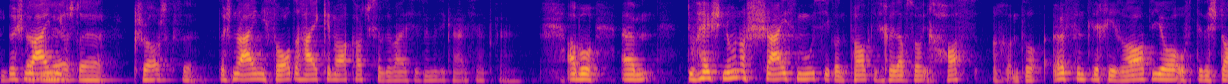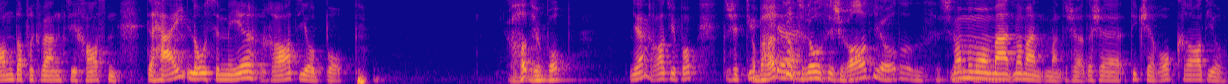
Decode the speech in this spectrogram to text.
du hast noch eine... Crush gesehen. Da ist noch eine vor der Heike Markatsch gesehen, da ich jetzt nicht, wie sie geheißen hat. Aber ähm, du hast nur noch scheiß Musik und Partys. Ich will auch sagen, ich hasse der öffentliche Radio auf den Standardfrequenzen. Ich hasse Daheim hören wir Radio Bob. Radio Bob? Ja, Radio Bob. Das ist ein deutscher... Aber hauptsächlich du hörst Radio, oder? Das ist Moment, Moment, Moment, Moment. Das ist, ein, das ist ein deutscher Rockradio.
